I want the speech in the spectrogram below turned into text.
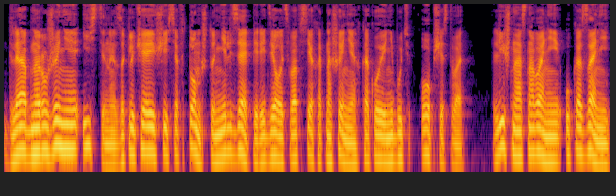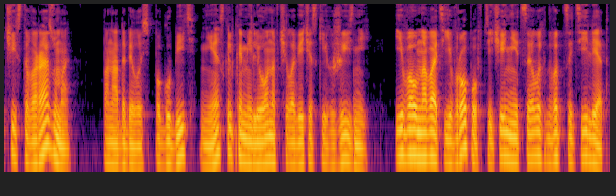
Для обнаружения истины, заключающейся в том, что нельзя переделать во всех отношениях какое-нибудь общество лишь на основании указаний чистого разума, понадобилось погубить несколько миллионов человеческих жизней и волновать Европу в течение целых 20 лет.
